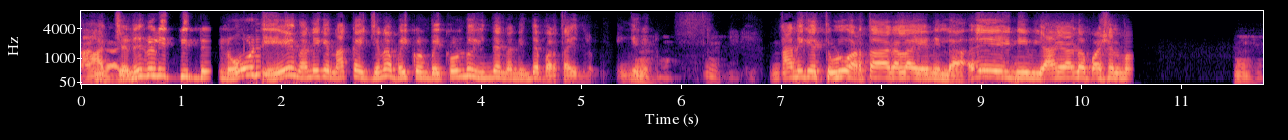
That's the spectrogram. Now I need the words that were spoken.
ಆ- ಜನಗಳಿದ್ದಿದ್ದು ನೋಡಿ ನನಗೆ ನಾಲ್ಕೈದು ಜನ ಬೈಕೊಂಡು ಬೈಕೊಂಡು ಹಿಂದೆ ನನ್ನ ಹಿಂದೆ ಬರ್ತಾ ಇದ್ರು. ಹ್ಮ್ ನನಗೆ ತುಳು ಅರ್ಥ ಆಗಲ್ಲ ಏನಿಲ್ಲ. ಏ ನೀವ್ ಯಾವ ಭಾಷೆಲ್ ಹ್ಮ್ ಹ್ಮ್.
